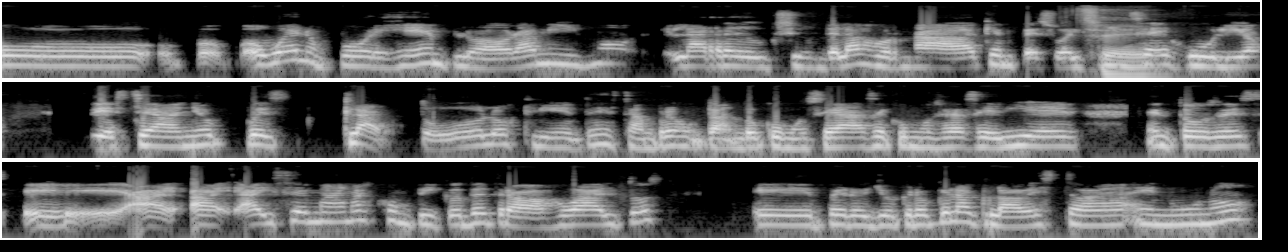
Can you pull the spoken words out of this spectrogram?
o, o, bueno, por ejemplo, ahora mismo la reducción de la jornada que empezó el 15 de julio de este año, pues claro, todos los clientes están preguntando cómo se hace, cómo se hace bien. Entonces, eh, hay, hay, semanas con picos de trabajo altos, eh, pero yo creo que la clave está en uno,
